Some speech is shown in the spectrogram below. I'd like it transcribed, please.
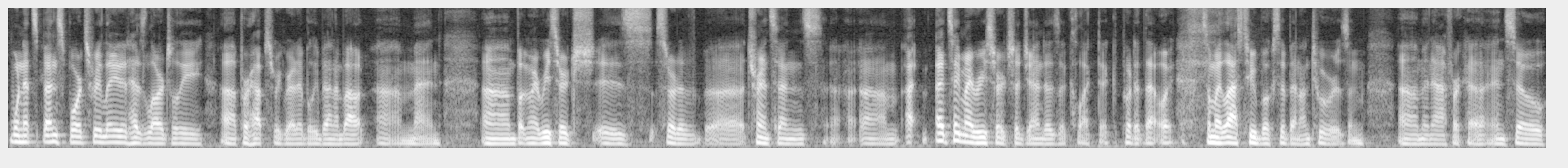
when it's been sports related, has largely, uh, perhaps regrettably, been about uh, men. Um, but my research is sort of uh, transcends. Uh, um, I, would say my research agenda is eclectic, put it that way. So my last two books have been on tourism um, in Africa, and so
